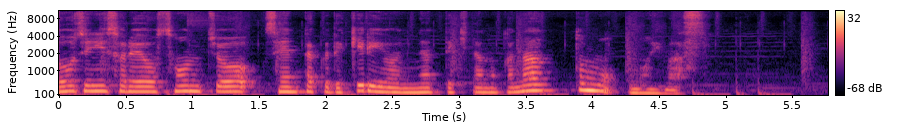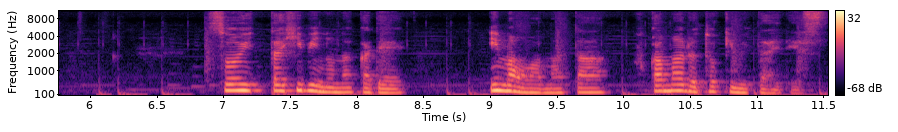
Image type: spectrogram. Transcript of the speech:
同時にそれを尊重選択できるようになってきたのかなとも思います。そういった日々の中で今はまた深まる時みたいです。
